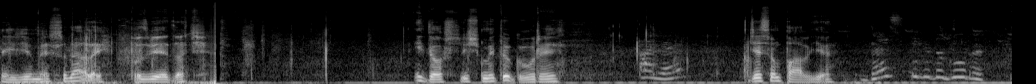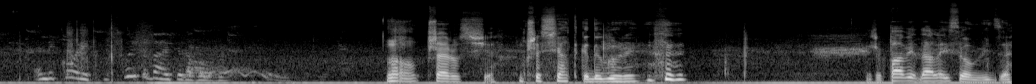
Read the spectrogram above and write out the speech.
To idziemy jeszcze dalej pozwiedzać. I doszliśmy do góry. Ale Gdzie są pawie? bez idzie do góry. Kooi groeit buiten daarboven. No, przerósł się przez siatkę do góry. Że pawie dalej są, widzę.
